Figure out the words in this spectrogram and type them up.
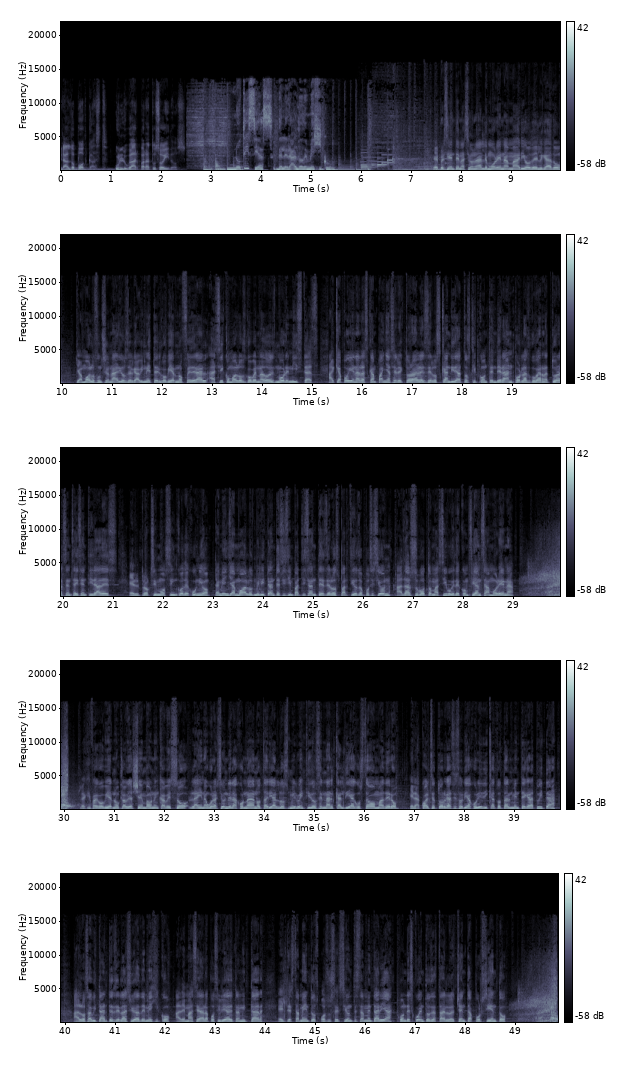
Heraldo Podcast, un lugar para tus oídos. Noticias del Heraldo de México. El presidente nacional de Morena, Mario Delgado, llamó a los funcionarios del gabinete del gobierno federal, así como a los gobernadores morenistas, a que apoyen a las campañas electorales de los candidatos que contenderán por las gubernaturas en seis entidades el próximo 5 de junio. También llamó a los militantes y simpatizantes de los partidos de oposición a dar su voto masivo y de confianza a Morena. La jefa de gobierno Claudia Sheinbaum encabezó la inauguración de la jornada notarial 2022 en la alcaldía Gustavo Madero, en la cual se otorga asesoría jurídica totalmente gratuita a los habitantes de la Ciudad de México. Además se da la posibilidad de tramitar el testamento o sucesión testamentaria con descuentos de hasta el 80%.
